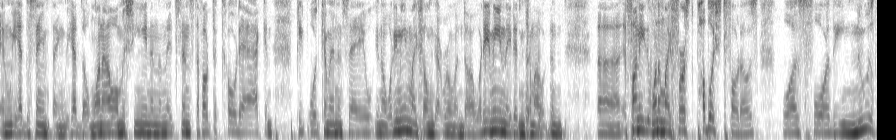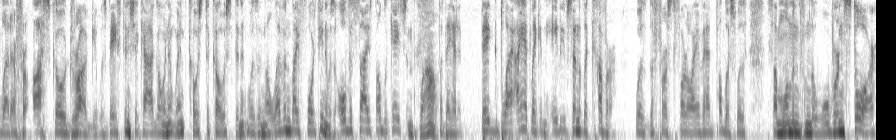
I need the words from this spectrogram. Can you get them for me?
and we had the same thing. We had the one-hour machine, and then they'd send stuff out to Kodak, and people would come in and say, you know, what do you mean my film got ruined, or what do you mean they didn't come out? And uh, funny, one of my first published photos was for the newsletter for Osco Drug. It was based in Chicago, and it went coast to coast, and it was an 11 by 14. It was an oversized publication. Wow. But they had a big black. I had like an 80% of the cover was the first photo I ever had published was some woman from the Woburn store,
